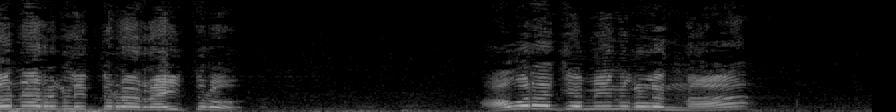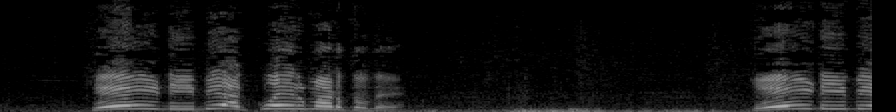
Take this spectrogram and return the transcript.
ಓನರ್ಗಳಿದ್ದರೋ ರೈತರು, ಅವರ ಜಮೀನುಗಳನ್ನ ಕೆಡಿಬಿ ಅಕ್ವೈರ್ ಮಾಡ್ತದೆ. ಕೆಡಿಬಿ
